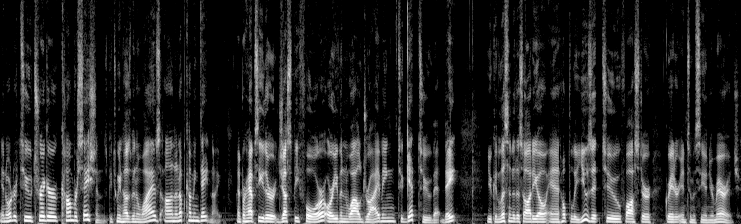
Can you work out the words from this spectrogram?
in order to trigger conversations between husband and wives on an upcoming date night and perhaps either just before or even while driving to get to that date, you can listen to this audio and hopefully use it to foster greater intimacy in your marriage.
